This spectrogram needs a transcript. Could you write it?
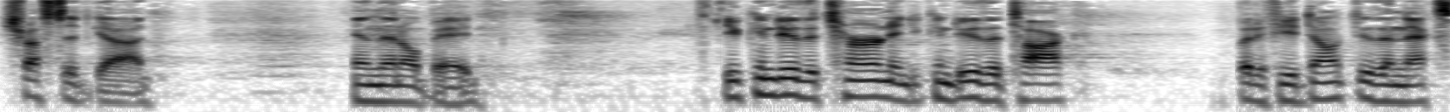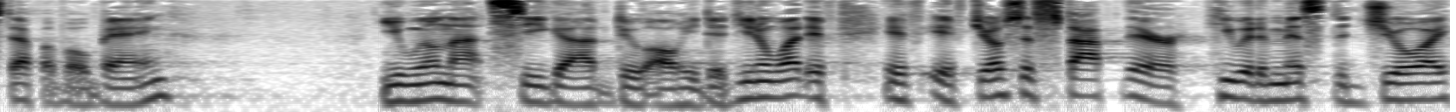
trusted God, and then obeyed. You can do the turn and you can do the talk, but if you don't do the next step of obeying, you will not see God do all he did. You know what? If, if, if Joseph stopped there, he would have missed the joy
